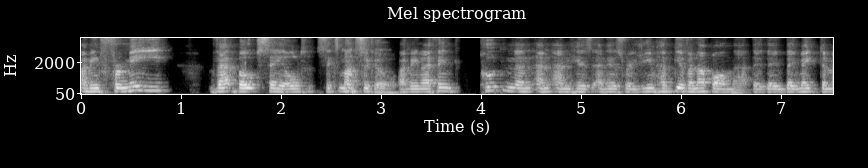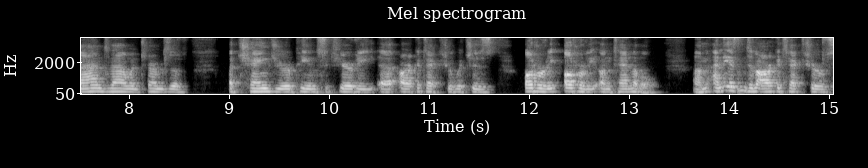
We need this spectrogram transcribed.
I mean, for me, that boat sailed six months ago. I mean, I think Putin and, and, and, his, and his regime have given up on that. They, they, they make demands now in terms of a changed European security uh, architecture, which is utterly, utterly untenable um, and isn't an architecture of,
